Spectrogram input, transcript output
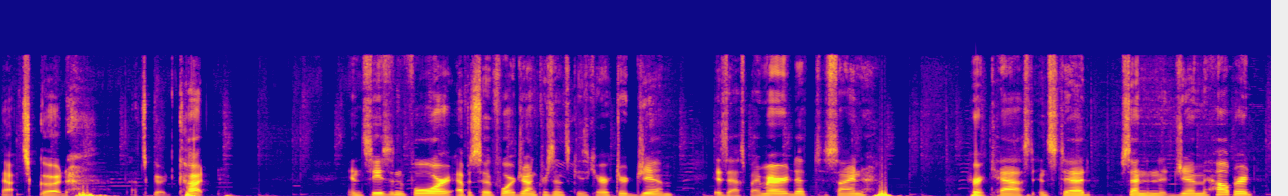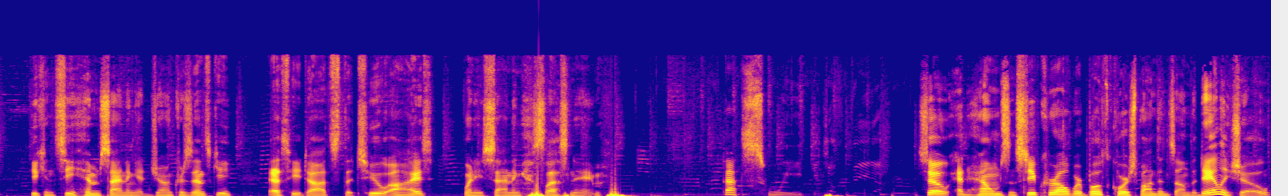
That's good. That's good. Cut. In season 4, episode 4, John Krasinski's character Jim is asked by Meredith to sign her cast instead of sending it Jim Halpert, you can see him signing it John Krasinski as he dots the two I's when he's signing his last name. That's sweet. So, Ed Helms and Steve Carell were both correspondents on The Daily Show,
